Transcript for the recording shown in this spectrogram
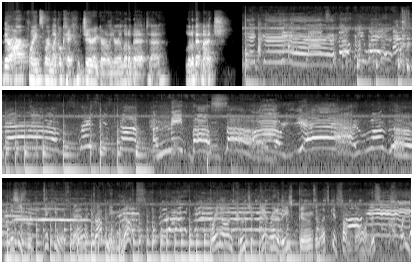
there are points where I'm like, okay, Jerri girl, you're a little bit, uh, a little bit much. Oh! This is ridiculous, man. They're driving me nuts. Bring on Kucha. Get rid of these goons and let's get something going. This is crazy.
